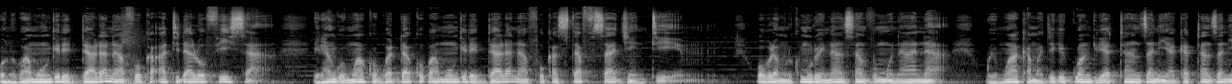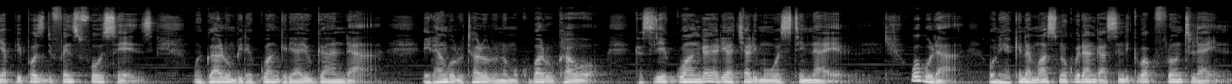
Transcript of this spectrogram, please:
ono baamwongera eddaala n'afuuka atidal officer. Era ng'omwaka ogwaddako baamwongera eddaala n'afuuka staff sergent wabula mu 1978 gwe mwaka amagye g'eggwanga erya tanzania ga tanzania peoples defence forces mwe gaalumbira eggwanga erya uganda. Era ng'olutalo luno mu kubalukawo kasiri eggwanga yali akyali mu west nile. Wabula ono yagenda maaso n'okubeera ng'asindikibwa ku frontline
